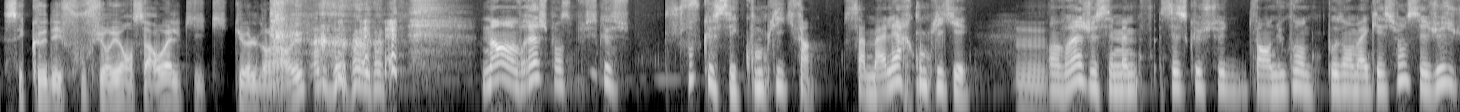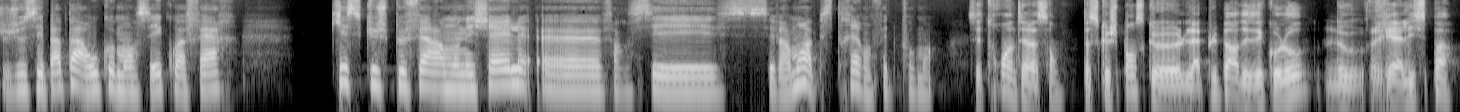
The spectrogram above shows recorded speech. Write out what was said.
c'est que des fous furieux en Sarwell qui, qui gueulent dans la rue Non, en vrai, je pense plus que je trouve que c'est compliqué. Enfin, ça m'a l'air compliqué. Mmh. En vrai, je sais même. C'est ce que je te. Enfin, du coup, en te posant ma question, c'est juste, je sais pas par où commencer, quoi faire. Qu'est-ce que je peux faire à mon échelle? Euh, Enfin, c'est c'est vraiment abstrait en fait pour moi. C'est trop intéressant parce que je pense que la plupart des écolos ne réalisent pas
